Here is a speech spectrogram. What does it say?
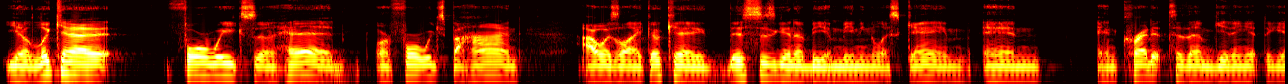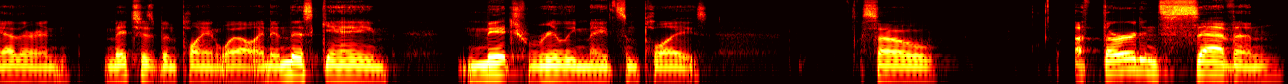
you know, looking at it four weeks ahead or four weeks behind, I was like, okay, this is going to be a meaningless game. And and credit to them getting it together. And Mitch has been playing well. And in this game, Mitch really made some plays. So a third and seven,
